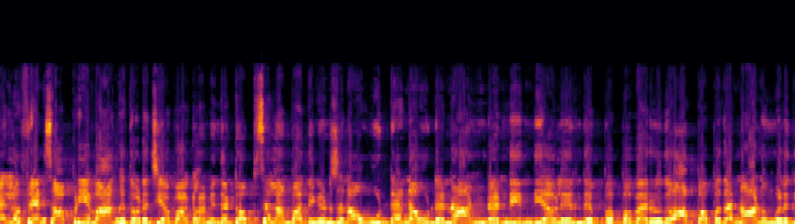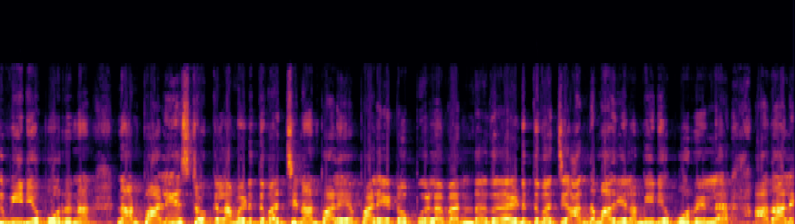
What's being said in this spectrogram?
ஹலோ ஃப்ரெண்ட்ஸ் அப்படியே வாங்க தொடர்ச்சியாக பார்க்கலாம். இந்த டொப்ஸ் எல்லாம் பார்த்தீங்கன்னு சொன்னால் உடனே உடனே அண்டண்டு இந்தியாவிலேருந்து எப்பப்போ வருதோ அப்பப்போ தான் நான் உங்களுக்கு வீடியோ போடுறேன் நான். நான் பழைய ஸ்டோக்கெல்லாம் எடுத்து வச்சு நான் பழைய பழைய டொப்புகளை வந்ததை எடுத்து வச்சு அந்த மாதிரியெல்லாம் வீடியோ போடுறேன் இல்லை. அதால்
